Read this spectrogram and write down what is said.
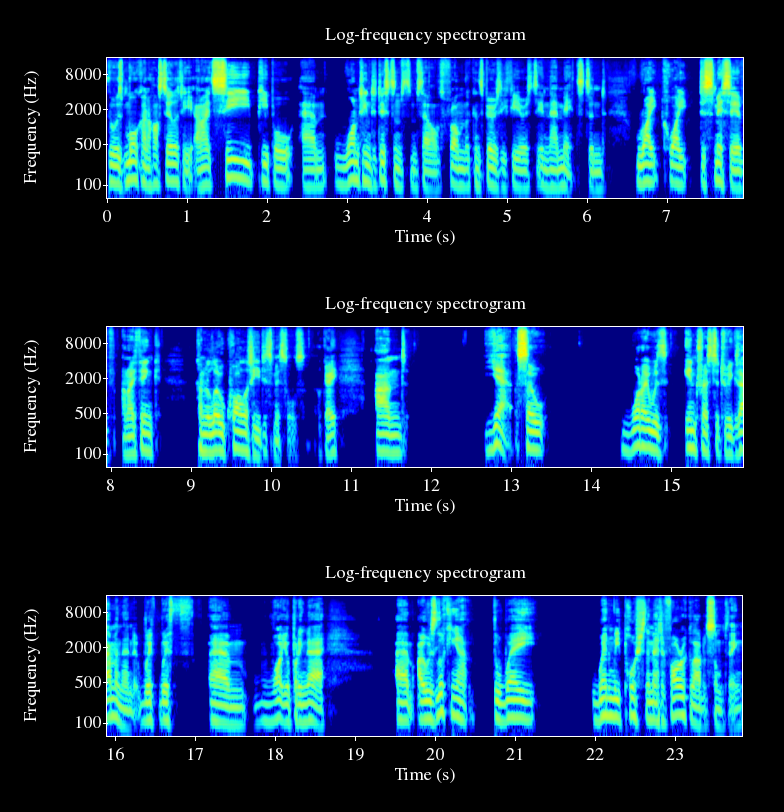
there was more kind of hostility, and I'd see people um, wanting to distance themselves from the conspiracy theorists in their midst and write quite dismissive, and I think kind of low quality dismissals. Okay, and yeah, so what I was interested to examine then with with um, what you're putting there, um, I was looking at the way when we push the metaphorical out of something,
